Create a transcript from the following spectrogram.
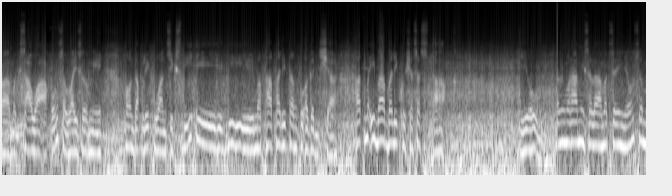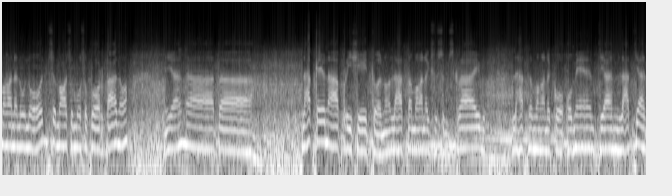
ah, magsawa ako sa visor ni Honda Click 160 eh di mapapalitan ko agad siya at maibabalik ko siya sa stock yun. Maraming maraming salamat sa inyo sa mga nanonood, sa mga sumusuporta, no? Ayan, at ah, lahat kayo na-appreciate ko, no? Lahat ng mga nagsusubscribe, lahat ng mga nagko-comment, yan, lahat yan.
